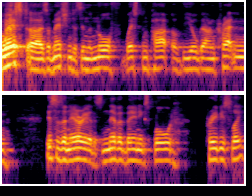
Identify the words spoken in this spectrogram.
West, uh, as I mentioned, it's in the northwestern part of the Yilgarn Craton. This is an area that's never been explored previously.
